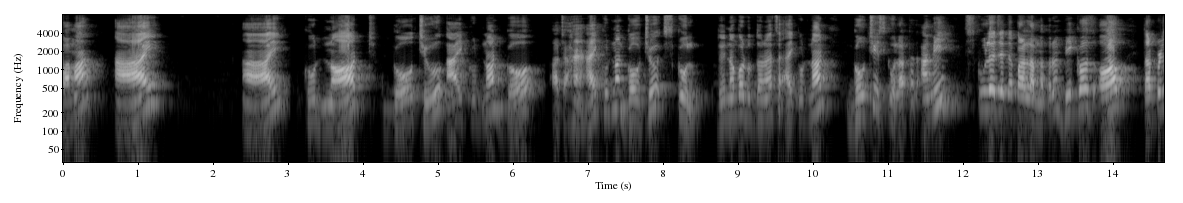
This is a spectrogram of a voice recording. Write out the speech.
comma I I could not go to I could not go আচ্ছা হ্যাঁ I could not go to school দুই নম্বর উদাহরণ আছে I could not go to school অর্থাৎ আমি স্কুলে যেতে পারলাম না। তাহলে বিকজ অফ তারপরে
